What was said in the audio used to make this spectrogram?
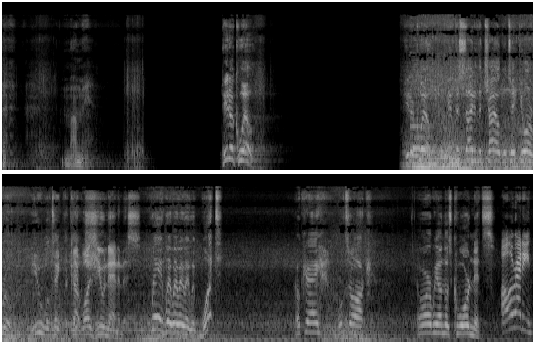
My man. Peter Quill! Peter Quill, we have decided the child will take your room. You will take the couch. It was unanimous. Wait, wait, wait, wait, wait, wait, what? Okay, we'll talk. How are we on those coordinates? Already,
